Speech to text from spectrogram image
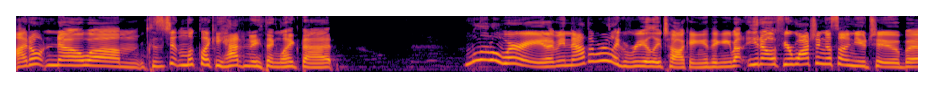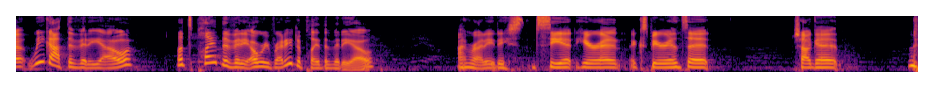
I don't know, um, because it didn't look like he had anything like that. I'm a little worried. I mean, now that we're like really talking and thinking about, you know, if you're watching us on YouTube, uh, we got the video. Let's play the video. Are we ready to play the video? I'm ready to see it, hear it, experience it, chug it.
